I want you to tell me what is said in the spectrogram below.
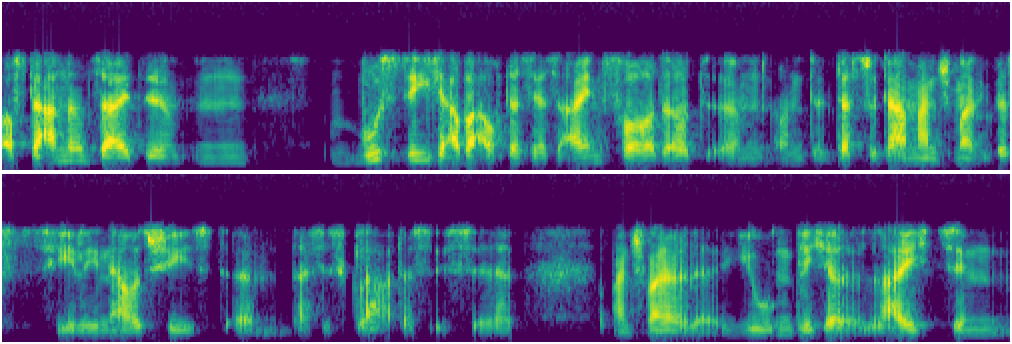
auf der anderen Seite mh, hm, wusste ich aber auch, dass er es einfordert ähm, und dass du da manchmal übers Ziel hinausschießt, ähm, das ist klar. Das ist äh, manchmal äh, jugendlicher Leichtsinn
